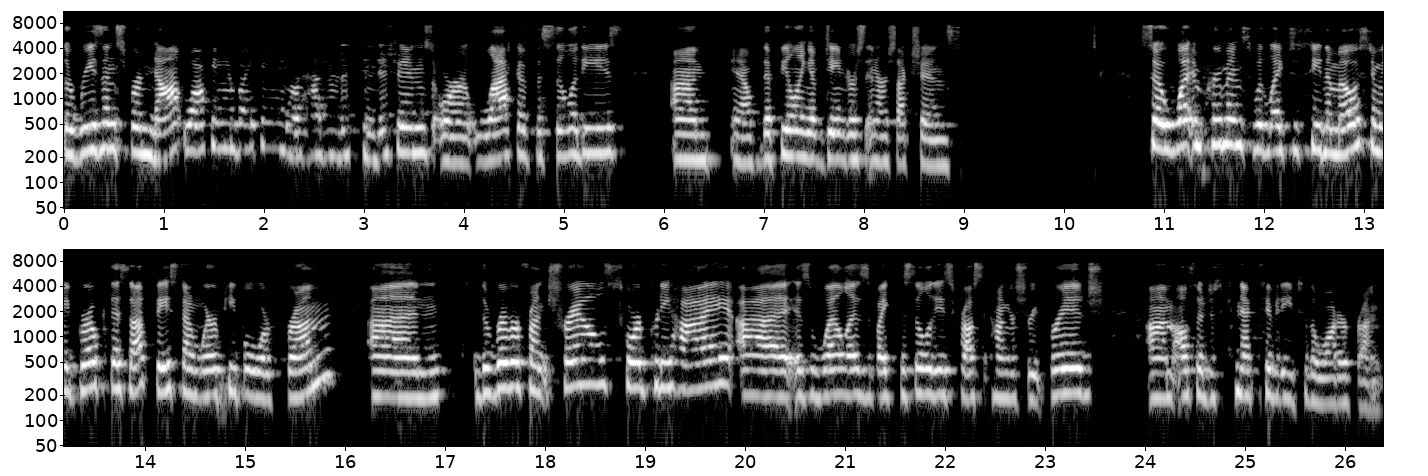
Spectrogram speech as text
The reasons for not walking and biking were hazardous conditions or lack of facilities, um, you know, the feeling of dangerous intersections. So what improvements would like to see the most? And we broke this up based on where people were from. Um, the riverfront trails scored pretty high, uh, as well as bike facilities across the Congress Street Bridge. Um, also just connectivity to the waterfront.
